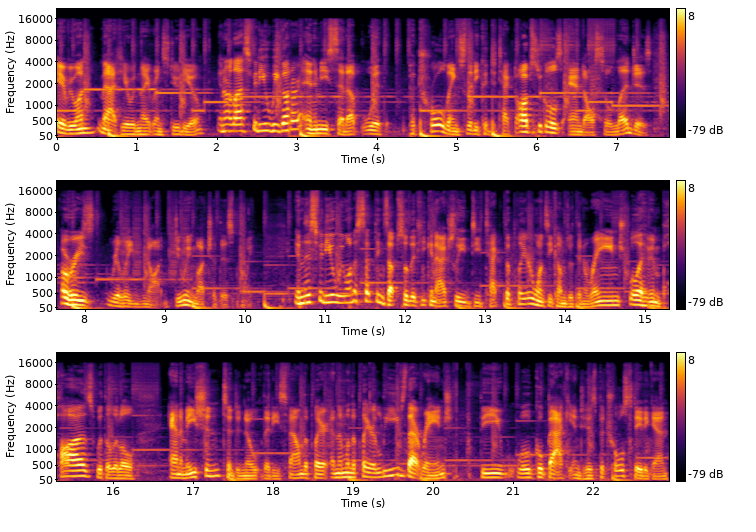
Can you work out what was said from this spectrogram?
Hey everyone, Matt here with Night Run Studio. In our last video, we got our enemy set up with patrolling so that he could detect obstacles and also ledges. However, he's really not doing much at this point. In this video, we want to set things up so that he can actually detect the player once he comes within range. We'll have him pause with a little animation to denote that he's found the player, and then when the player leaves that range, the will go back into his patrol state again,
